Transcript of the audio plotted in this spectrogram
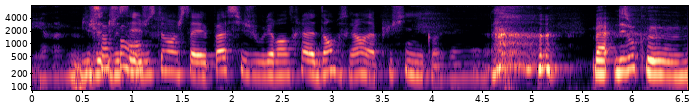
il y en a je, 1500. je sais, hein. justement, je savais pas si je voulais rentrer là-dedans parce que là, on a plus fini, quoi. Bah, disons que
